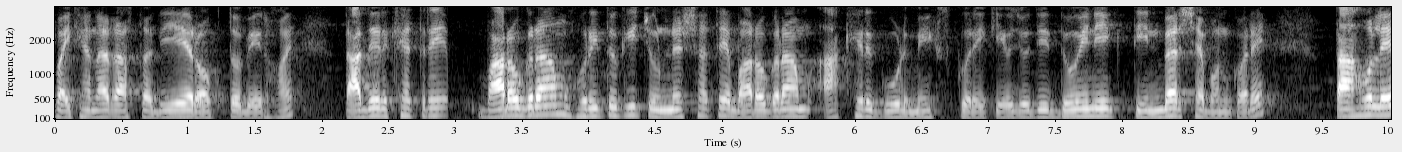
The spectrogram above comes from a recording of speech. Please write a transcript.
পায়খানার রাস্তা দিয়ে রক্ত বের হয়। তাদের ক্ষেত্রে বারো গ্রাম হরিতকি চূর্ণের সাথে বারো গ্রাম আখের গুড় মিক্স করে কেউ যদি দৈনিক তিনবার সেবন করে, তাহলে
